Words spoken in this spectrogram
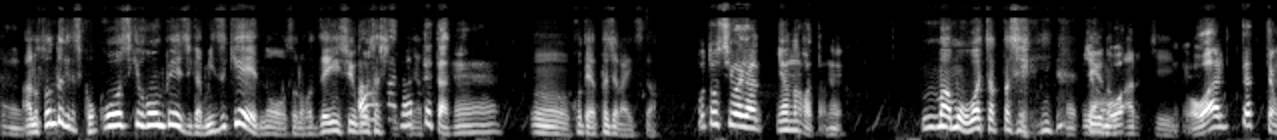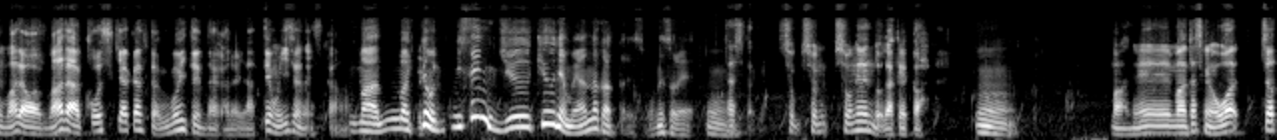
うんあの、その時確か公式ホームページが水木園のその全員集合写真あーなってたね。うん、ことやったじゃないですか。今年はや、やんなかったね。まあもう終わっちゃったし、っいてや、いうのも終わあるし。終わってってもまだ、まだ公式アカウントは動いてんだからやってもいいじゃないですか。まあ、まあ、でも2019年もやんなかったですよね、それ。うん。確かに。初、初初年度だけか。うん。まあね、まあ確かに終わっちゃっ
